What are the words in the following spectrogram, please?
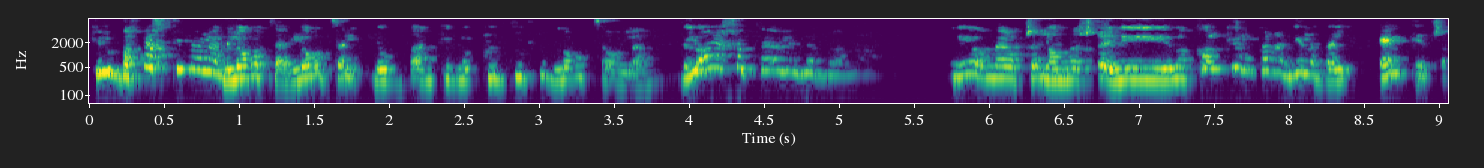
כאילו ברחתי מעולם, לא רוצה, לא רוצה, לא בנקים, לא כלום, לא רוצה עולם. ולא היה חסר לי דבר. אני אומרת שלום לשכנים, הכל כאילו כרגיל, אבל אין קשר,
